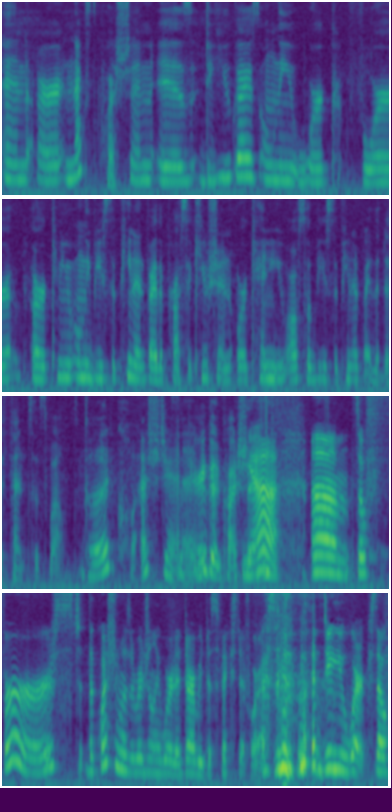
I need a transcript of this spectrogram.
And our next question is Do you guys only work for, or can you only be subpoenaed by the prosecution, or can you also be subpoenaed by the defense as well? Good question. Very good question. Yeah. Um, so first, the question was originally worded. Darby just fixed it for us. do you work? So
